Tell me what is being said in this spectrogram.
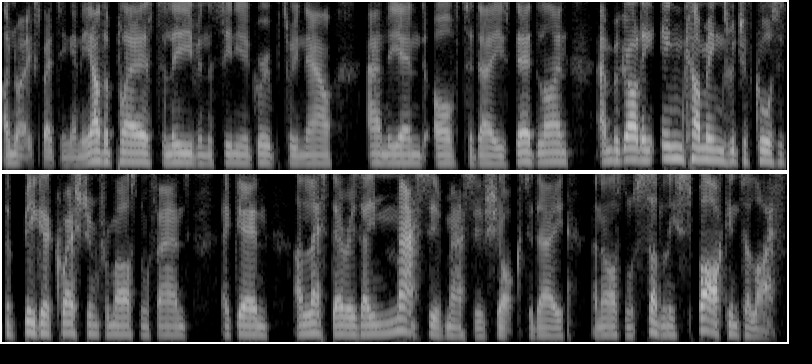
I'm not expecting any other players to leave in the senior group between now and the end of today's deadline. And regarding incomings, which of course is the bigger question from Arsenal fans, again, unless there is a massive, massive shock today and Arsenal suddenly spark into life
